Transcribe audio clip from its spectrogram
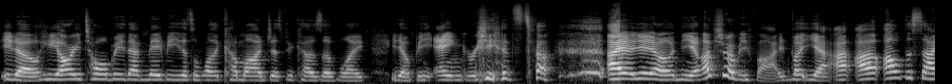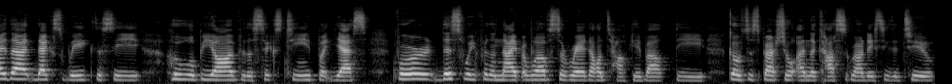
you know he already told me that maybe he doesn't want to come on just because of like you know being angry and stuff. I you know Neo, I'm sure I'll be fine, but yeah, I I'll, I'll decide that next week to see who will be on for the 16th. But yes, for this week for the 9th, I will have Saranda on talking about the Ghosted Special and the Casa Grande season two,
